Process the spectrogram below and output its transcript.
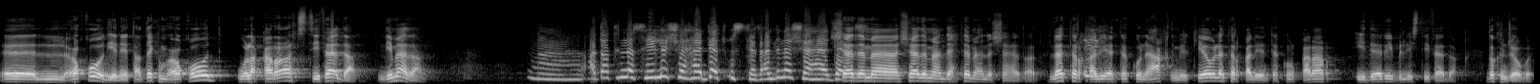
آه، العقود؟ يعني تعطيكم عقود ولا قرارات استفادة. لماذا؟ عطات الناس هي شهادات أستاذ عندنا شهادات. شهادة ما شهادة ما عندها حتى معنى الشهاده لا ترقى إيه؟ لأن تكون عقد ملكية ولا ترقى لأن تكون قرار إداري بالاستفادة. دوك نجاوبك.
